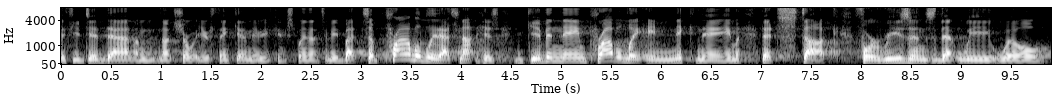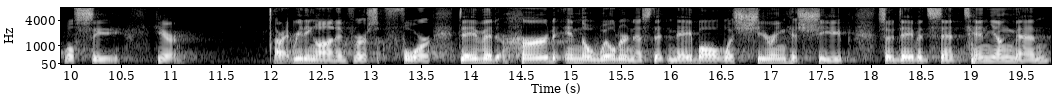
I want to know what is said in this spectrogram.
if you did that, I'm not sure what you're thinking. Maybe you can explain that to me. But so probably that's not his given name, probably a nickname that stuck for reasons that we will, will see here. All right, reading on in verse 4. David heard in the wilderness that Nabal was shearing his sheep. So David sent 10 young men.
